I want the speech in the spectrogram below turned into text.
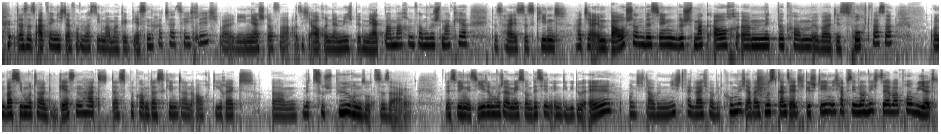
das ist abhängig davon, was die Mama gegessen hat tatsächlich, weil die Nährstoffe sich auch in der Milch bemerkbar machen vom Geschmack her. Das heißt, das Kind hat ja im Bauch schon ein bisschen Geschmack auch ähm, mitbekommen über das Fruchtwasser. Und was die Mutter gegessen hat, das bekommt das Kind dann auch direkt ähm, mit sozusagen. Deswegen ist jede Muttermilch so ein bisschen individuell und ich glaube nicht vergleichbar mit Kuhmilch. Aber ich muss ganz ehrlich gestehen, ich habe sie noch nicht selber probiert.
